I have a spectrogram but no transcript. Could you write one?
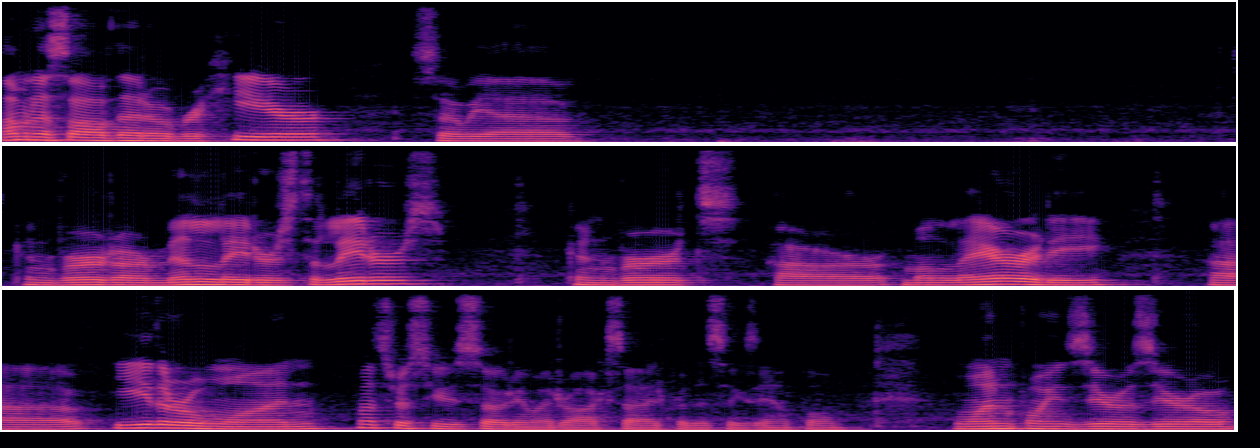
I'm going to solve that over here. So we have convert our milliliters to liters, convert our molarity, uh, either one, let's just use sodium hydroxide for this example, 1.00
